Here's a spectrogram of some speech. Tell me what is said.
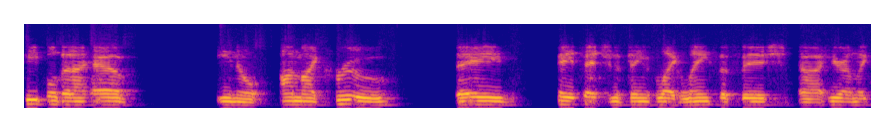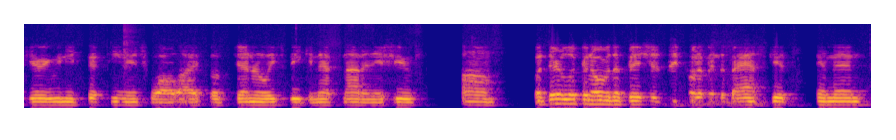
people that I have, you know, on my crew, they pay attention to things like length of fish. Uh, here on Lake Erie, we need 15 inch walleye, so generally speaking, that's not an issue. Um, but they're looking over the fishes, they put them in the baskets, and then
